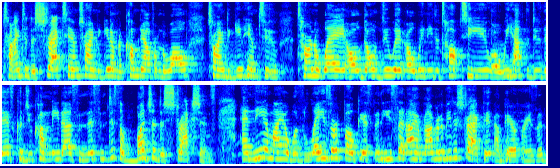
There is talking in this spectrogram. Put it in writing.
trying to distract him, trying to get him to come down from the wall, trying to get him to turn away. Oh, don't do it. Oh, we need to talk to you. Oh, we have to do this. Could you come meet us? And this, and just a bunch of distractions. And Nehemiah was laser focused and he said, I am not going to be distracted. I'm paraphrasing.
